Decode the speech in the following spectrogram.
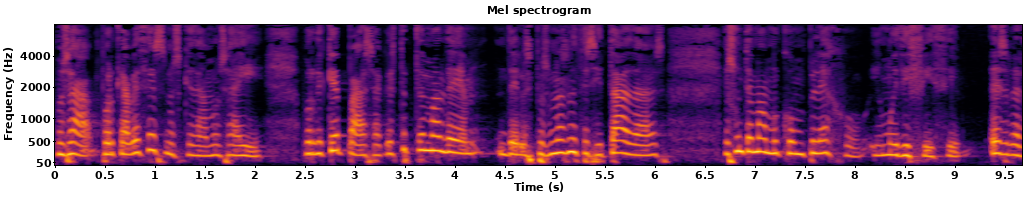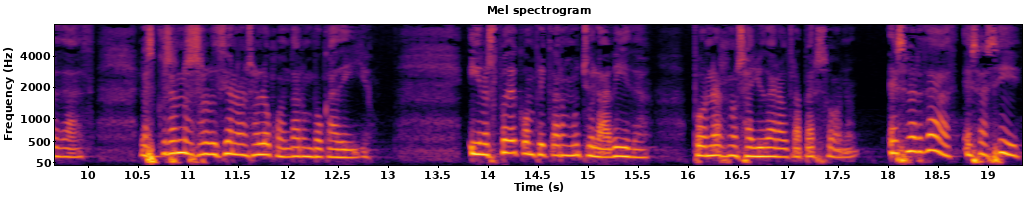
O sea, porque a veces nos quedamos ahí. Porque ¿qué pasa? Que este tema de, de las personas necesitadas es un tema muy complejo y muy difícil. Es verdad. Las cosas no se solucionan solo con dar un bocadillo. Y nos puede complicar mucho la vida ponernos a ayudar a otra persona. Es verdad, es así.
